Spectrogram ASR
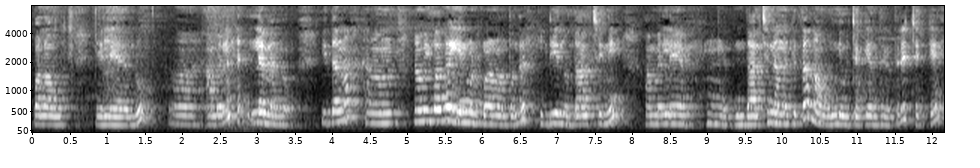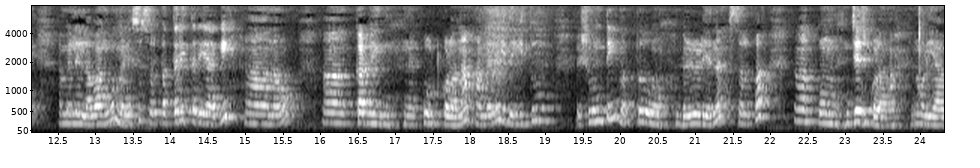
ಪಲಾವ್ ಎಲೆ ಆಮೇಲೆ ಲೆಮನ್ನು. ಇದನ್ನು ನಾವು ಇವಾಗ ಏನು ಮಾಡ್ಕೊಳ್ಳೋಣ ಅಂತಂದರೆ ಇದೇನು ದಾಲ್ಚಿನ್ನಿ, ಆಮೇಲೆ ದಾಲ್ಚಿನಿ ದಾಲ್ಚಿನ್ನಿ ಅನ್ನೋಕ್ಕಿಂತ ನಾವು ನೀವು ಚಕ್ಕೆ ಅಂತ ಹೇಳ್ತೀರಿ, ಚಕ್ಕೆ, ಆಮೇಲೆ ಲವಂಗ, ಮೆಣಸು ಸ್ವಲ್ಪ ತರಿ ತರಿಯಾಗಿ ನಾವು ಕಡ್ ಕೂಟ್ಕೊಳ್ಳೋಣ ಆಮೇಲೆ ಇದು ಇದು ಶುಂಠಿ ಮತ್ತು ಬೆಳ್ಳುಳ್ಳಿಯನ್ನು ಸ್ವಲ್ಪ ಜಜ್ಕೊಳ್ಳೋಣ. ನೋಡಿ ಯಾವ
